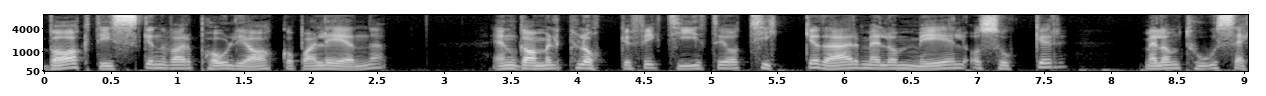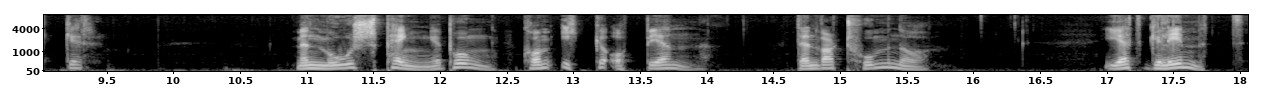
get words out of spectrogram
Bak disken var Paul Jacob alene. En gammel klokke fikk tid til å tikke der mellom mel og sukker, mellom to sekker. Men mors pengepung kom ikke opp igjen, den var tom nå. I et glimt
